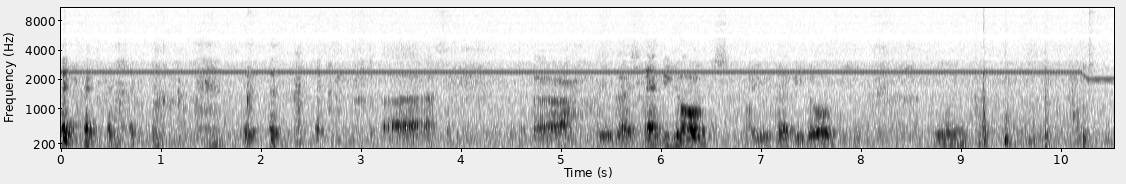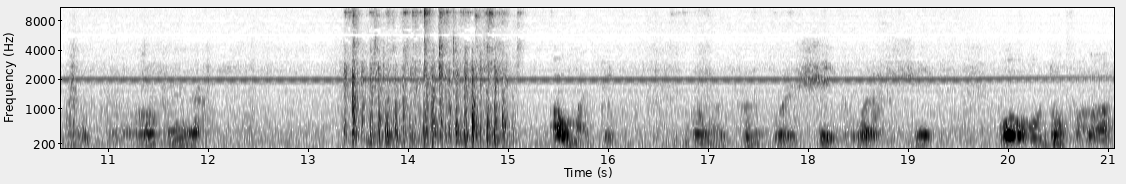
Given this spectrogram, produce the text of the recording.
Uh, uh, you guys happy dogs? Are you happy dogs? Yeah. Oh my goodness. Oh my goodness. What a shape. What a shape. Whoa, whoa, don't fall off.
